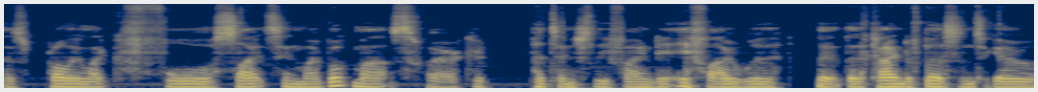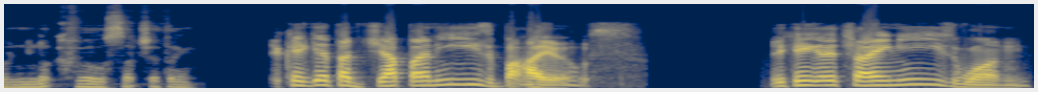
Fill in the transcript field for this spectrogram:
there's probably like four sites in my bookmarks where I could potentially find it if I were the, the kind of person to go and look for such a thing. You can get a Japanese BIOS. You can get a Chinese one.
